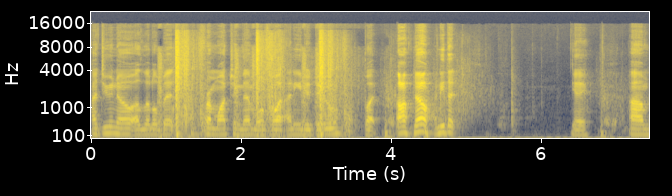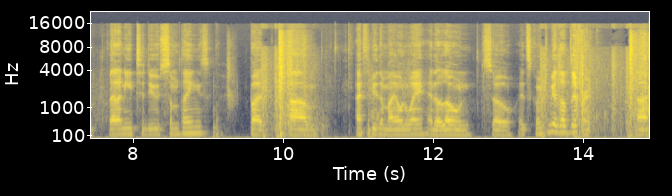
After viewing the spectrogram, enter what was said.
I do know a little bit from watching them of what I need to do, but oh no, I need that. Yay, um, that I need to do some things, but um, I have to do them my own way and alone, so it's going to be a little different uh,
